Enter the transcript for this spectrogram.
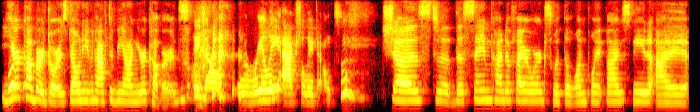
your cupboard doors don't even have to be on your cupboards. they don't. They really actually don't. Just the same kind of fireworks with the 1.5 speed. I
